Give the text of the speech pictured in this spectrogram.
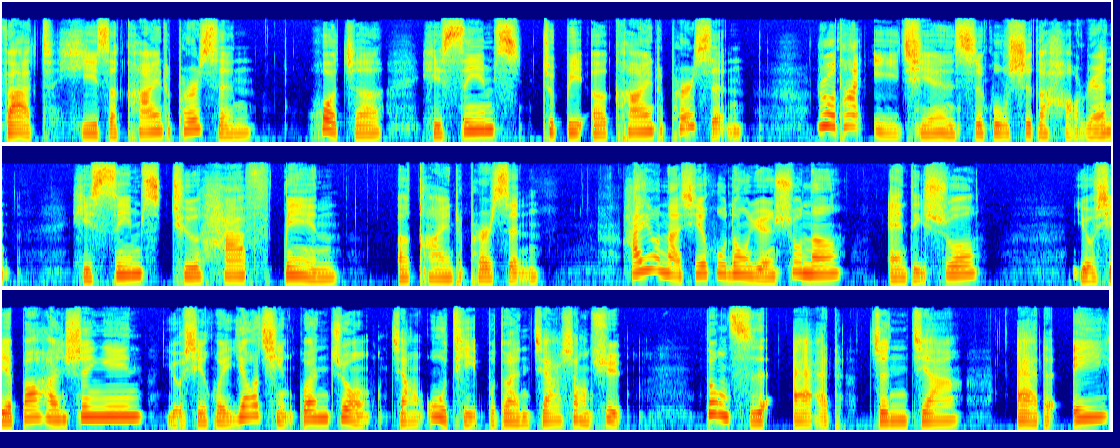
that he's a kind person，或者 he seems to be a kind person。若他以前似乎是个好人，he seems to have been a kind person。还有哪些互动元素呢？Andy 说，有些包含声音，有些会邀请观众将物体不断加上去。动词 add 增加，add A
